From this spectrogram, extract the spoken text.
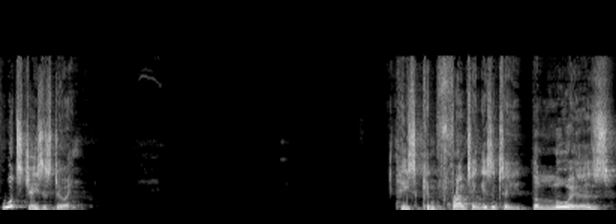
What's Jesus doing? He's confronting, isn't he, the lawyer's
